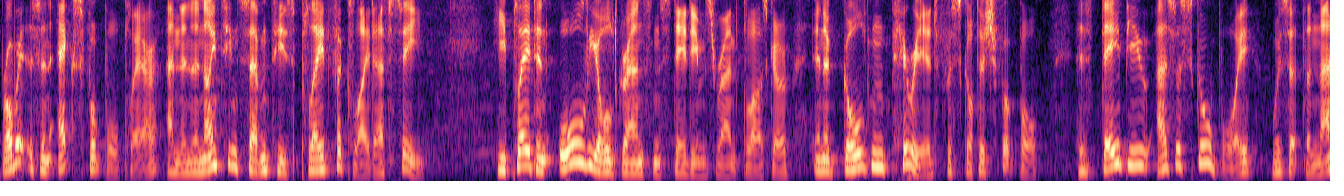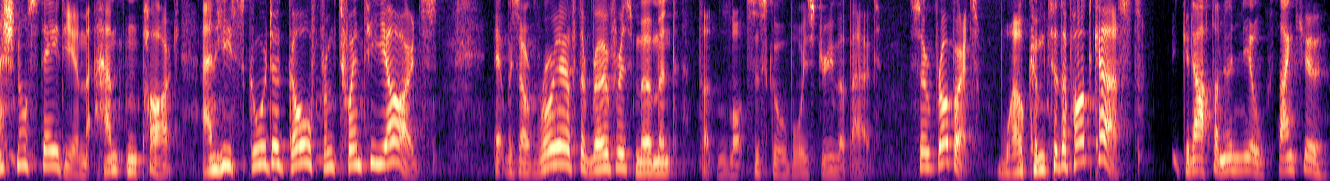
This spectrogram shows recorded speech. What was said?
Robert is an ex football player and in the 1970s played for Clyde FC. He played in all the old grounds and stadiums around Glasgow in a golden period for Scottish football. His debut as a schoolboy was at the National Stadium at Hampden Park and he scored a goal from 20 yards. It was a Roy of the Rovers moment that lots of schoolboys dream about. So, Robert, welcome to the podcast. Good afternoon, Neil. Thank you.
